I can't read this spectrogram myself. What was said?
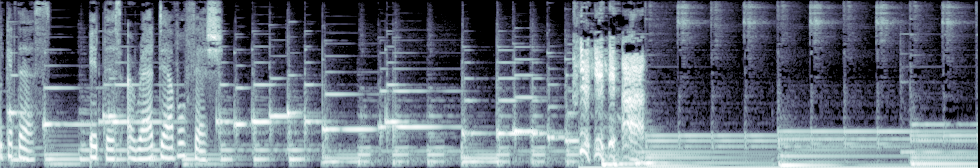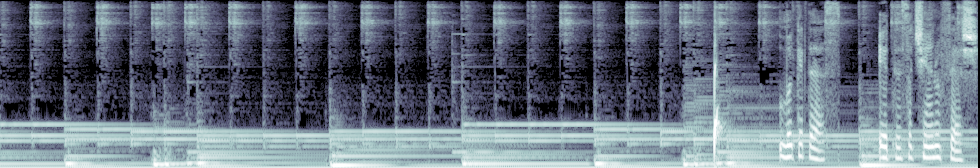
Look at this. It is a red devil fish. Look at this. It is a channel fish.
